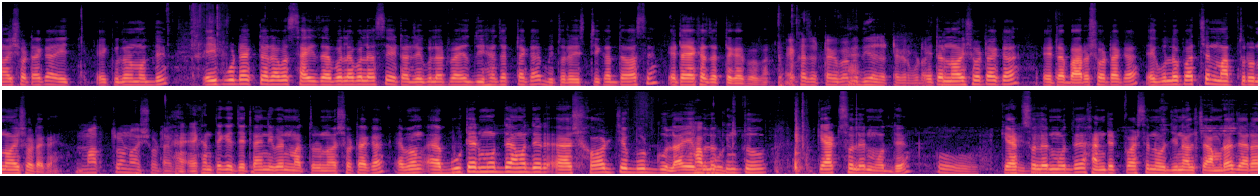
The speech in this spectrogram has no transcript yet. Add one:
নয়শো টাকা এই এইগুলোর মধ্যে। এই প্রোডাক্টটার আবার সাইজ অ্যাভেলেবেল আছে এটা রেগুলার প্রাইস দুই হাজার টাকা ভিতরে স্টিকার দেওয়া আছে এটা এক হাজার টাকায় পাবেন। এক হাজার টাকা পাবে দুই হাজার টাকার প্রোডাক্ট এটা নয়শো টাকা এটা বারোশো টাকা। এগুলো পাচ্ছেন মাত্র নয়শো টাকায়। মাত্র নয়শো টাকা। হ্যাঁ এখান থেকে যেটাই নেবেন মাত্র নয়শো টাকা। এবং বুটের মধ্যে আমাদের শর্ট যে বুটগুলা এগুলো কিন্তু ক্যাটসোলের মধ্যে। ও। ক্যাটসোলের মধ্যে হান্ড্রেড পার্সেন্ট অরিজিনাল চামড়া যারা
